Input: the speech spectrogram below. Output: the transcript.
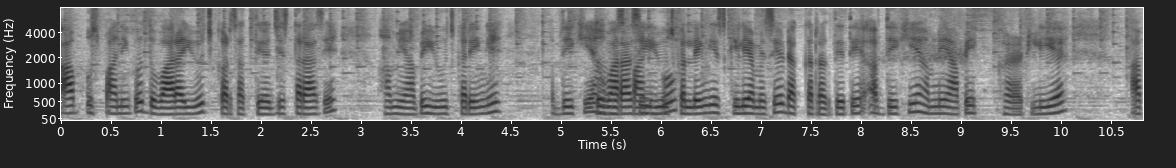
आप उस पानी को दोबारा यूज़ कर सकते हैं, जिस तरह से हम यहाँ पे यूज़ करेंगे। अब देखिए दोबारा से यूज़ कर लेंगे इसके लिए हम इसे ढक कर रख देते हैं। अब देखिए हमने यहाँ पे एक खट ली है। आप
